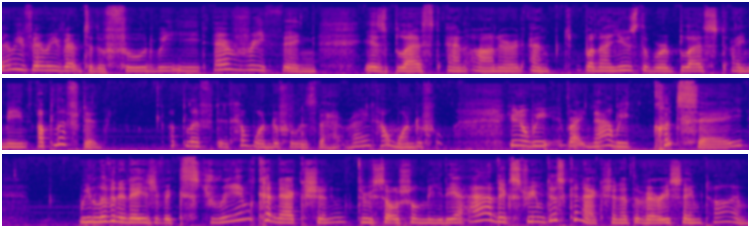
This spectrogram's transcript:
Very, very, very, to the food we eat. Everything is blessed and honored. And when I use the word blessed, I mean uplifted uplifted. How wonderful is that, right? How wonderful. You know, we right now we could say we live in an age of extreme connection through social media and extreme disconnection at the very same time.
